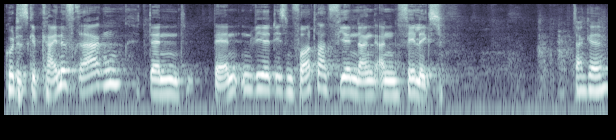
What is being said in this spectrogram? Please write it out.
Gut, es gibt keine Fragen, dann beenden wir diesen Vortrag. Vielen Dank an Felix. Danke.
